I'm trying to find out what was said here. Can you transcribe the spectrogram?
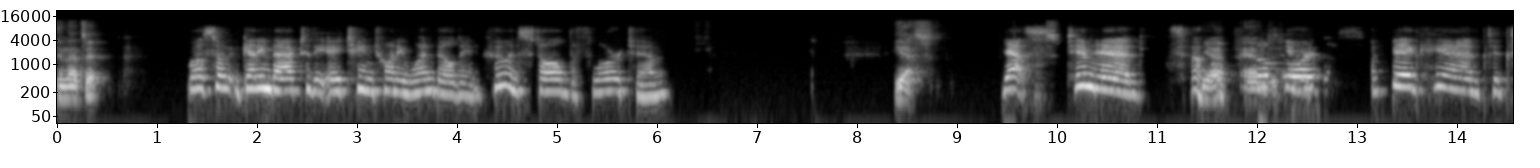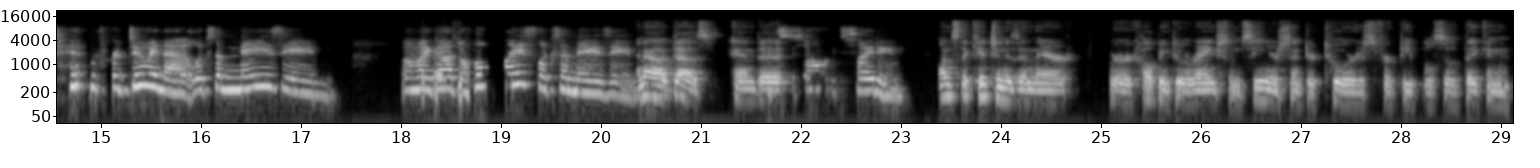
And that's it. Well, so getting back to the 1821 building, who installed the floor, Tim? Yes. Yes, Tim did. So yeah, and a big hand to Tim for doing that. It looks amazing. Oh my God, the whole place looks amazing. I know it does. And uh, it's so exciting. Once the kitchen is in there, we're hoping to arrange some senior center tours for people so that they can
